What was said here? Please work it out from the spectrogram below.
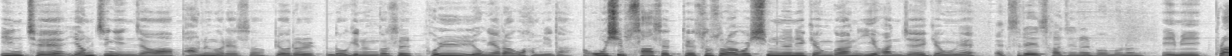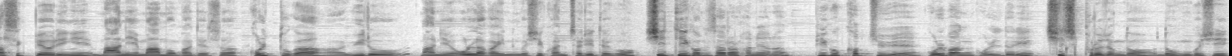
인체의 염증 인자와 반응을 해서 뼈를 녹이는 것을 골용해라고 합니다. 54세 때 수술하고 10년이 경과한 이 환자의 경우에 엑스레이 사진을 보면은 이미 플라스틱 베어링 이 많이 마모가 돼서 골두가 위로 많이 올라가 있는 것이 관찰이 되고 CT 검사를 하면은 비구컵 주위에 골반 골들이 70% 정도 녹은 것이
